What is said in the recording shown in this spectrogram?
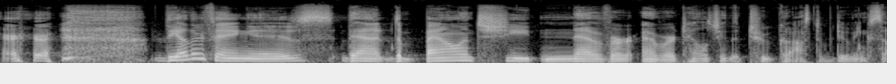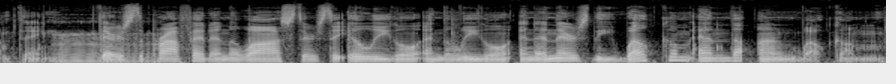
the other thing is that the balance sheet never ever tells you the true cost of doing something. There's the profit and the loss, there's the illegal and the legal, and then there's the welcome and the unwelcome.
